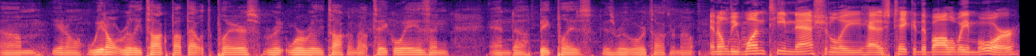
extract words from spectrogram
um, you know, we don't really talk about that with the players. We're really talking about takeaways and and uh, big plays is really what we're talking about. And only one team nationally has taken the ball away more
